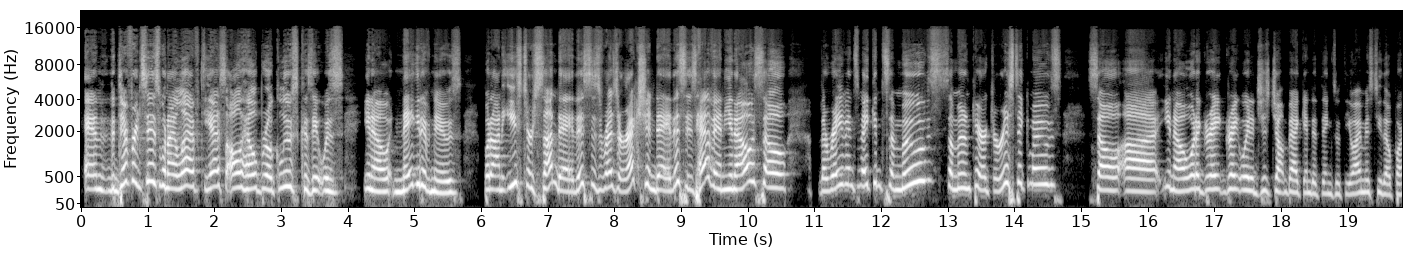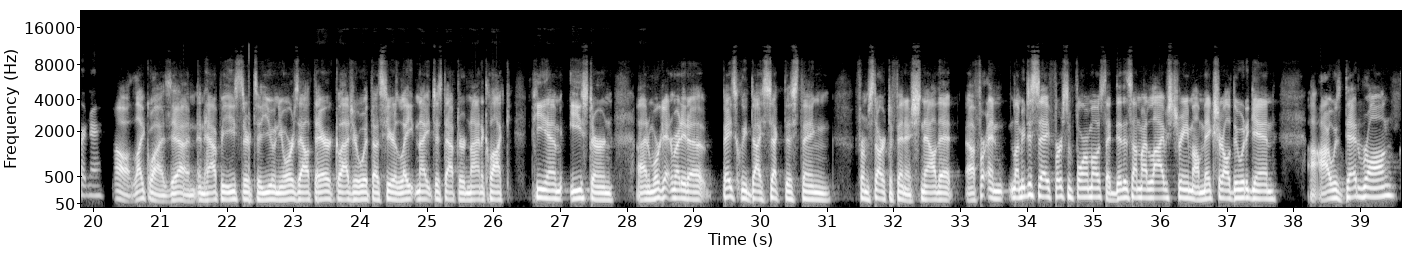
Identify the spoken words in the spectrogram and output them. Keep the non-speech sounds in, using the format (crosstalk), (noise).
And the difference is when I left, yes, all hell broke loose because it was, you know, negative news. But on Easter Sunday, this is resurrection day. This is heaven, you know? So the Ravens making some moves, some uncharacteristic moves. So, uh, you know, what a great, great way to just jump back into things with you. I missed you though, partner. Oh, likewise. Yeah. And, and happy Easter to you and yours out there. Glad you're with us here late night, just after nine o'clock p.m. Eastern. and we're getting ready to basically dissect this thing from start to finish. Now that, uh, for, and let me just say, first and foremost, I did this on my live stream. I'll make sure I'll do it again. Uh, I was dead wrong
